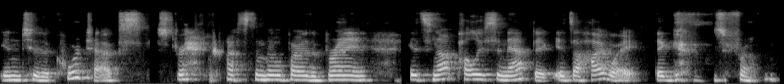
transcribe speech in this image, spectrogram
into the cortex straight across the middle part of the brain. It's not polysynaptic. It's a highway that goes from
